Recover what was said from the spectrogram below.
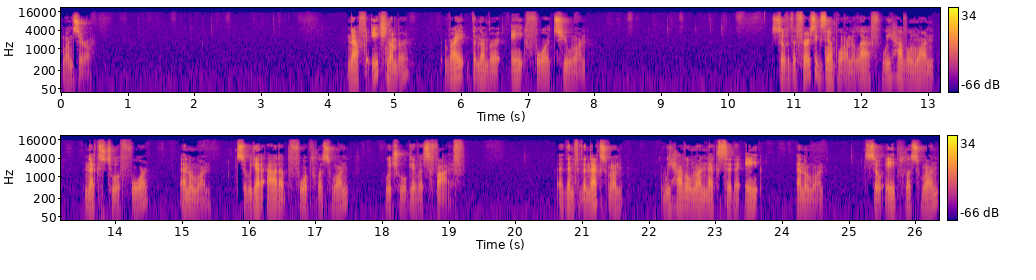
1, 0. Now for each number, write the number 8421. So for the first example on the left, we have a 1 next to a 4 and a 1. So we got to add up 4 plus 1, which will give us 5. And then for the next one, we have a 1 next to the 8 and a 1. So 8 plus 1,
